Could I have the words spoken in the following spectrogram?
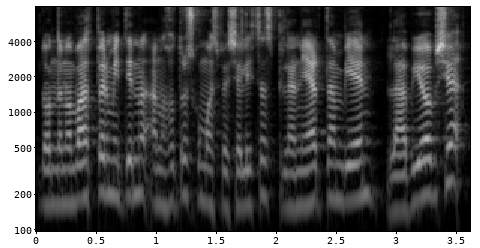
donde nos va a permitir a nosotros como especialistas planear también la biopsia,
